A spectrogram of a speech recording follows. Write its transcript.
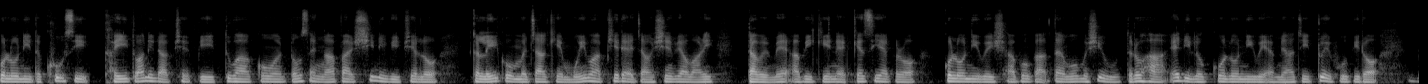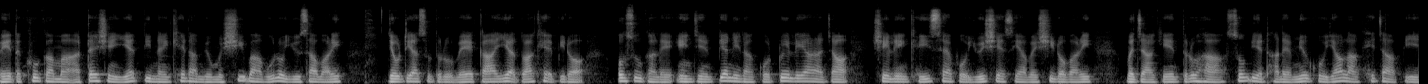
ကိုလိုနီတစ်ခုစီခရီးသွားနေတာဖြစ်ပြီးသူဟာကွန်ဝန်35ပတ်ရှိနေပြီဖြစ်လို့ကလေးကိုမကြခင်မွေးမှဖြစ်တဲ့အကြောင်းရှင်းပြပါရီဒါပေမဲ့အဘီကေနဲ့ကက်ဆီယက်ကတော့ကိုလိုနီဝေရှာဖို့ကတန်ဖို့မရှိဘူးသူတို့ဟာအဲ့ဒီလိုကိုလိုနီဝေအများကြီးတွေ့ဖူးပြီးတော့ဘယ်တစ်ခုကမှအတက်ရှင်ရက်တည်နိုင်ခဲ့တာမျိုးမရှိပါဘူးလို့ယူဆပါရီရုတ်တရက်ဆိုသူတို့ပဲကာရက်သွားခဲ့ပြီးတော့ အုပ်စုကလည်းအင်ဂျင်ပြက်နေတာကိုတွေ့လျရတာကြောင့်ရှေလင်ခီးဆက်ဖို့ရွေးချယ်စရာပဲရှိတော့ပါရီမကြခင်သူတို့ဟာစွန့်ပစ်ထားတဲ့မြို့ကိုရောက်လာခဲ့ကြပြီး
